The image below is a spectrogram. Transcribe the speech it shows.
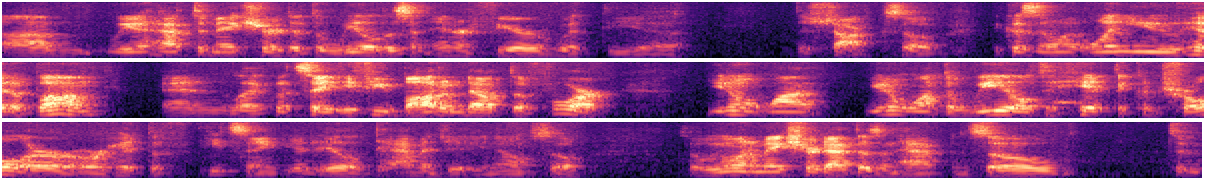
um, we have to make sure that the wheel doesn't interfere with the uh, the shock. So because when you hit a bump and like let's say if you bottomed out the fork, you don't want you don't want the wheel to hit the controller or hit the heatsink. It, it'll damage it, you know. So, so we want to make sure that doesn't happen. So, to,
